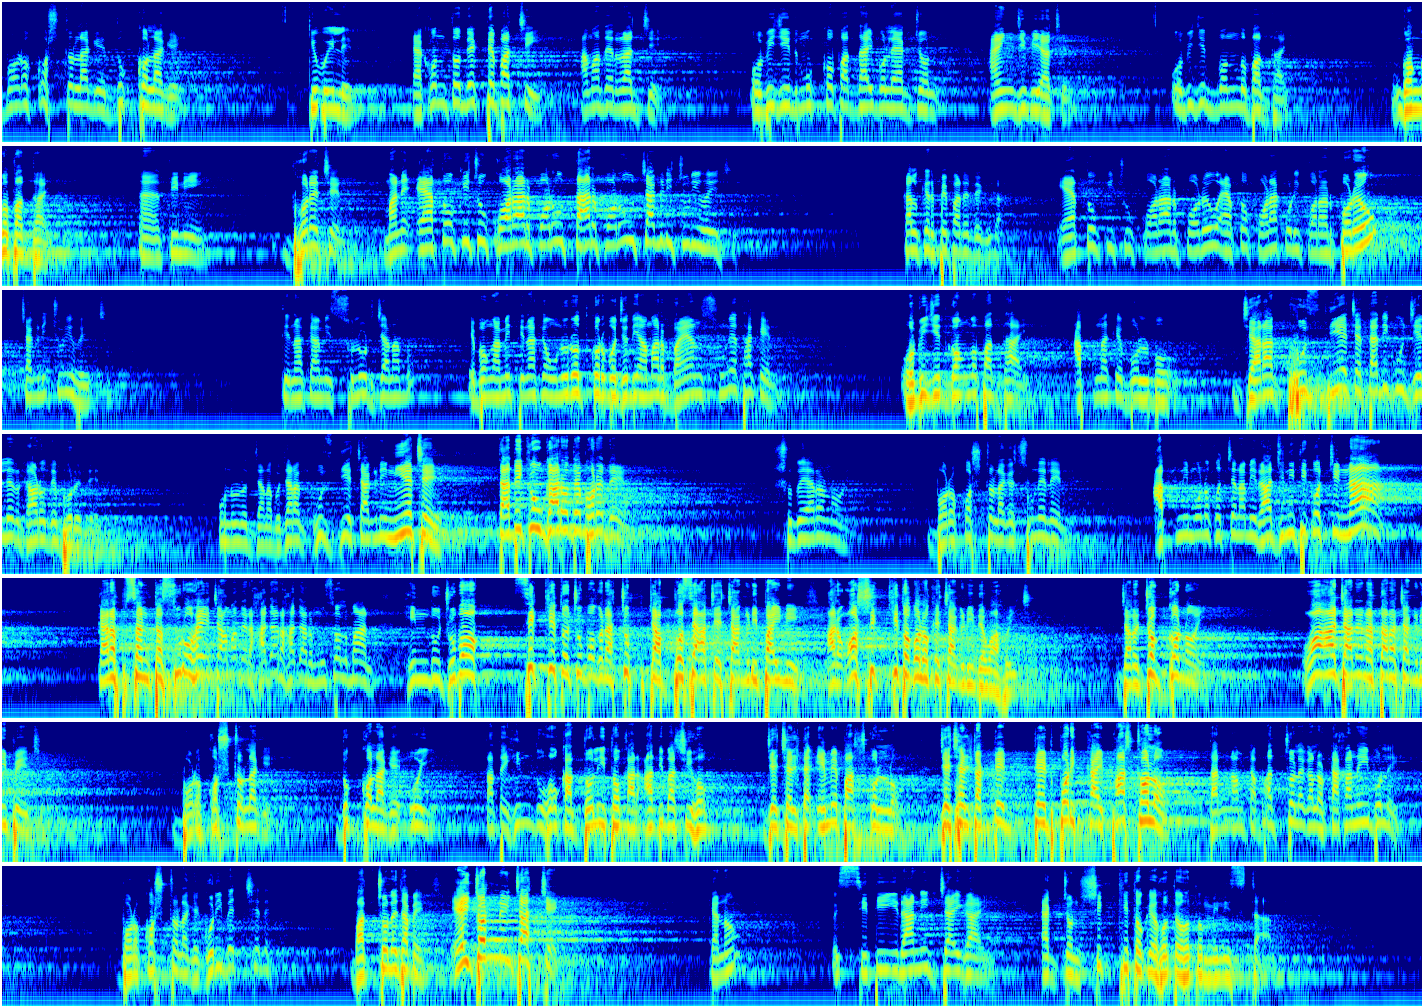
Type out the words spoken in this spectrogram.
বড় কষ্ট লাগে, দুঃখ লাগে। কি বুঝলেন এখন তো দেখতে পাচ্ছি আমাদের রাজ্যে অভিজিৎ মুখোপাধ্যায় বলে একজন আইনজীবী আছেন অভিজিৎ বন্দ্যোপাধ্যায় গঙ্গোপাধ্যায় হ্যাঁ, তিনি ধরেছেন মানে এত কিছু করার পরেও তারপরেও চাকরি চুরি হয়েছে। কালকের পেপারে দেখলাম এত কিছু করার পরেও এত কড়াকড়ি করার পরেও চাকরি চুরি হয়েছে। তিনাকে আমি সুলুট জানাব এবং আমি তিনাকে অনুরোধ করব যদি আমার বায়ান শুনে থাকেন অভিজিৎ গঙ্গোপাধ্যায় আপনাকে বলব, যারা ঘুষ দিয়েছে তাদেরকেও জেলের গাড়োতে ভরে দেন। অনুরোধ জানাব, যারা ঘুষ দিয়ে চাকরি নিয়েছে তাদেরকেও গাড়োতে ভরে দেন। শুধু এরা নয়, বড় কষ্ট লাগে, শুনেলেন? আপনি মনে করছেন আমি রাজনীতি করছি? না। কারাপশনটা শুরু হয়েছে আমাদের হাজার হাজার মুসলমান, হিন্দু যুবক, শিক্ষিত যুবকরা চুপচাপ বসে আছে, চাকরি পায়নি, আর অশিক্ষিতগুলোকে চাকরি দেওয়া হয়েছে। যারা যোগ্য নয় ও জানে না, তারা চাকরি পেয়েছে। বড় কষ্ট লাগে, দুঃখ লাগে, ওই তাতে হিন্দু হোক আর দলিত হোক আর আদিবাসী হোক, যে ছেলেটা এম এ পাস করল, যে ছেলেটা টেট টেট পরীক্ষায় ফার্স্ট হলো, তার নামটা বাদ চলে গেল, টাকা নেই বলে। বড় কষ্ট লাগে, গরিবের ছেলে, বাদ চলে যাবে, এই জন্যই যাচ্ছে। কেন? ওই স্মৃতি ইরানির জায়গায় একজন শিক্ষিতকে হতে হতো মিনিস্টার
